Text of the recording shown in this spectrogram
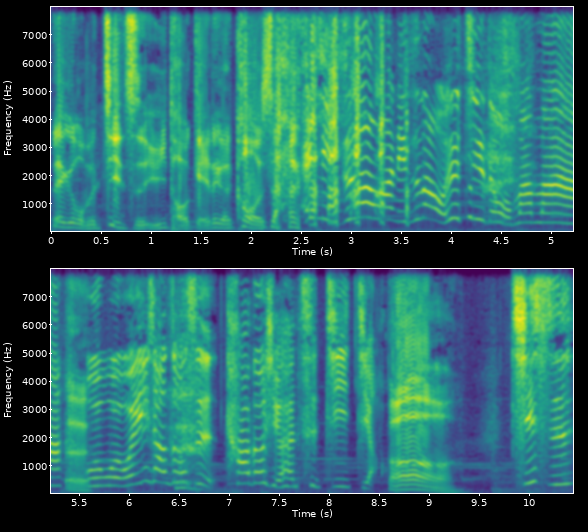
那个我们禁止鱼头给那个扣上。哎，你知道吗？你知道，我就记得我妈妈啊，我我我印象中是她都喜欢吃鸡脚。哦，其实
